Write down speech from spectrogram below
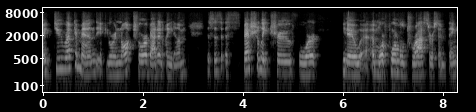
I do recommend if you're not sure about an item, this is especially true for you know, a more formal dress or something,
